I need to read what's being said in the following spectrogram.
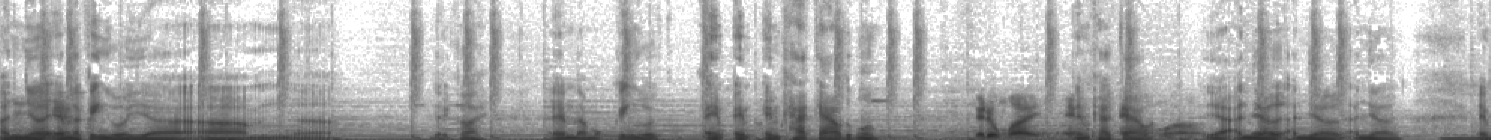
Anh nhớ em là cái người à, à, à, để coi. Em là một cái người em em em khá cao đúng không? Dạ đúng rồi. Em khá cao. cũng, ờ, dạ anh nhớ anh nhớ anh nhớ em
